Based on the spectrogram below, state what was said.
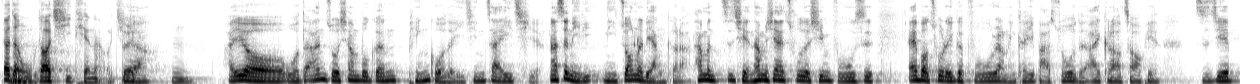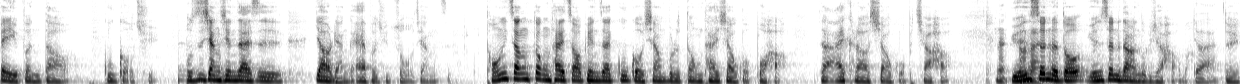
要等五到七天呢。我记得。对啊，嗯。还有我的安卓相簿跟苹果的已经在一起了，那是你你装了两个啦。他们之前他们现在出的新服务是 Apple 出了一个服务，让你可以把所有的 iCloud 照片直接备份到。Google 去，不是像现在是要两个 App 去做这样子。同一张动态照片在 Google 项目的动态效果不好，在 iCloud 效果比较好。那原生的都原生的当然都比较好嘛，对吧？对。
